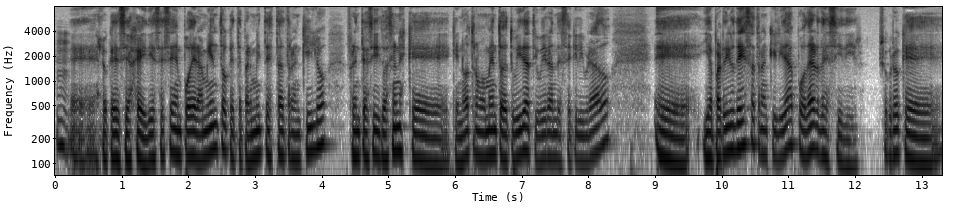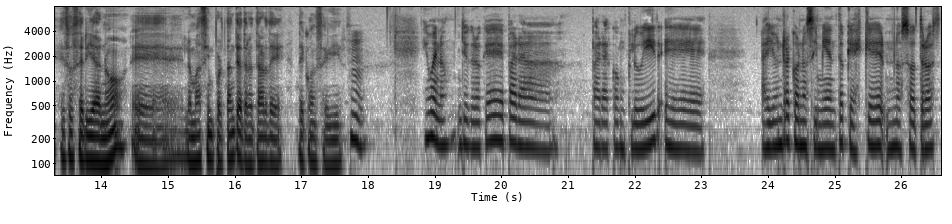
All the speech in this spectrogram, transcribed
Mm. Eh, es lo que decía Heidi, es ese empoderamiento que te permite estar tranquilo frente a situaciones que, que en otro momento de tu vida te hubieran desequilibrado eh, y a partir de esa tranquilidad poder decidir. Yo creo que eso sería ¿no? Eh, lo más importante a tratar de, conseguir. Hmm. Y bueno, yo creo que para, para concluir eh, hay un reconocimiento que es que nosotros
